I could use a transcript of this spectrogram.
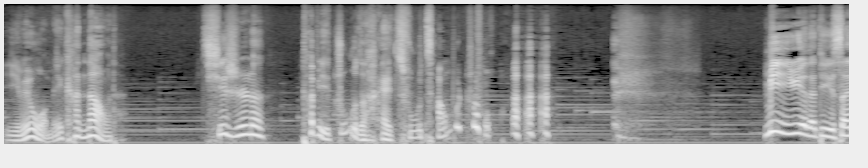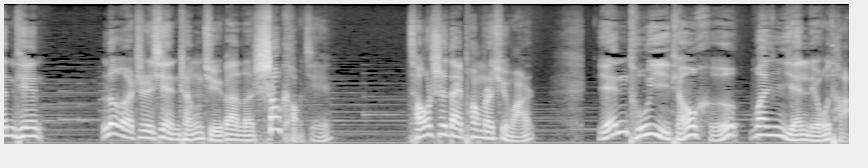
以为我没看到他。其实呢，他比柱子还粗，藏不住。”蜜月的第三天，乐至县城举办了烧烤节，曹师带胖妹去玩。沿途一条河蜿蜒流淌，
